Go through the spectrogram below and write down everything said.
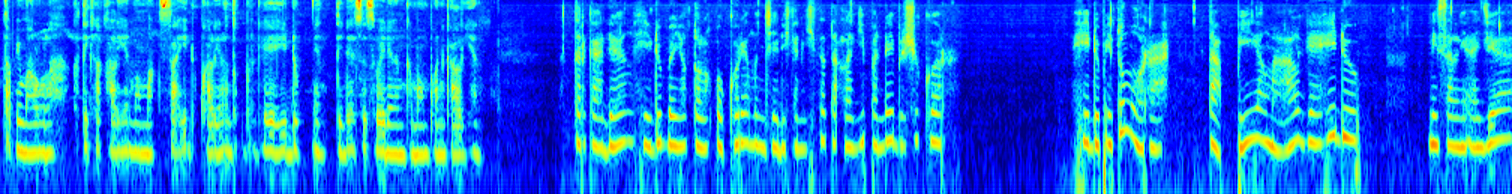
Tapi malulah ketika kalian memaksa hidup kalian untuk bergaya hidup yang tidak sesuai dengan kemampuan kalian. Terkadang hidup banyak tolak ukur yang menjadikan kita tak lagi pandai bersyukur. Hidup itu murah, tapi yang mahal gaya hidup. Misalnya aja,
